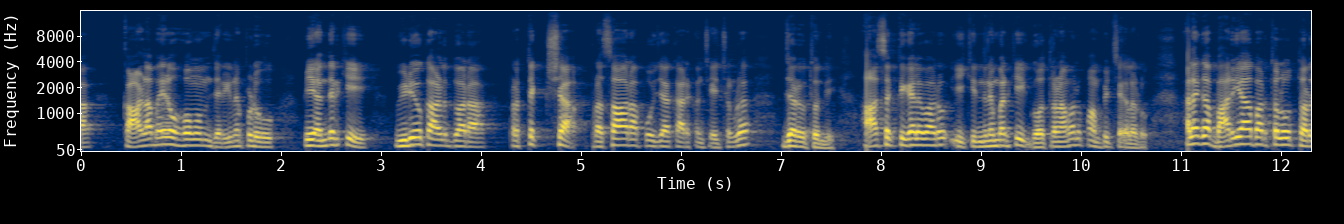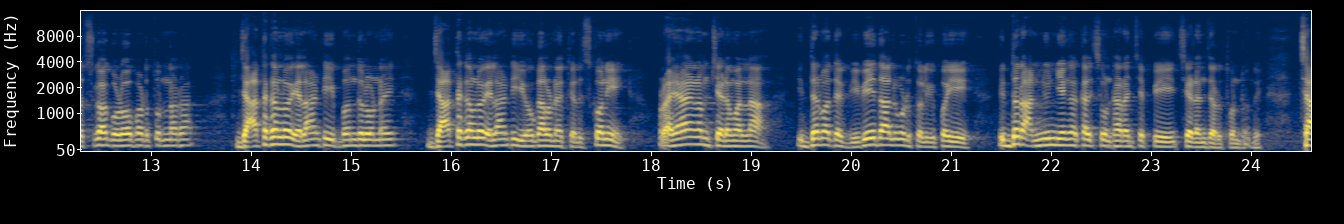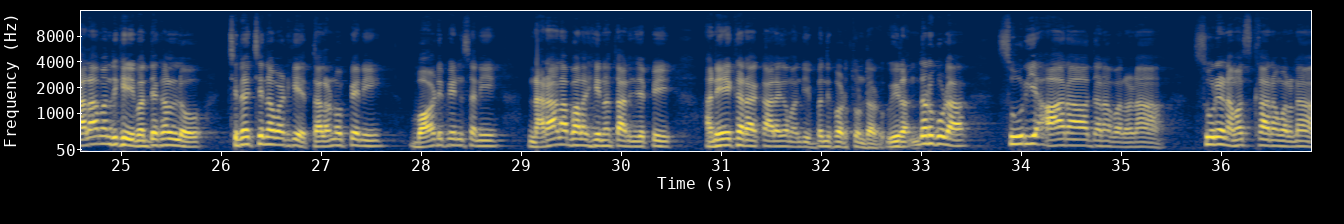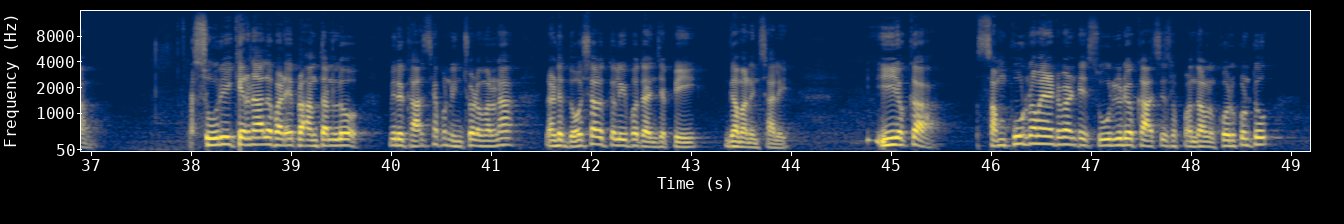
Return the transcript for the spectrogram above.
కాళభైరవ హోమం జరిగినప్పుడు మీ అందరికీ వీడియో కాల్ ద్వారా ప్రత్యక్ష ప్రసార పూజా కార్యక్రమం చేయించడం కూడా జరుగుతుంది. ఆసక్తి గలవారు ఈ కింది నెంబర్కి గోత్రనామాలు పంపించగలరు. అలాగే భార్యాభర్తలు తరచుగా గొడవ పడుతున్నారా? జాతకంలో ఎలాంటి ఇబ్బందులు ఉన్నాయి? జాతకంలో ఎలాంటి యోగాలు ఉన్నాయో తెలుసుకొని ప్రయాణం చేయడం వలన ఇద్దరి మధ్య విభేదాలు కూడా తొలగిపోయి ఇద్దరు అన్యూన్యంగా కలిసి ఉంటారని చెప్పి చేయడం జరుగుతుంటుంది. చాలామందికి ఈ మధ్యకాలంలో చిన్న చిన్న వాటికి తలనొప్పి అని బాడీ పెయిన్స్ అని నరాల బలహీనత అని చెప్పి అనేక రకాలుగా మంది ఇబ్బంది పడుతుంటారు. వీరందరూ కూడా సూర్య ఆరాధన వలన సూర్య నమస్కారం వలన సూర్యకిరణాలు పడే ప్రాంతంలో మీరు కాసేపు నించోవడం వలన ఇలాంటి దోషాలు తొలగిపోతాయని చెప్పి గమనించాలి. ఈ యొక్క సంపూర్ణమైనటువంటి సూర్యుడి యొక్క ఆశీస్సులు పొందాలని కోరుకుంటూ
